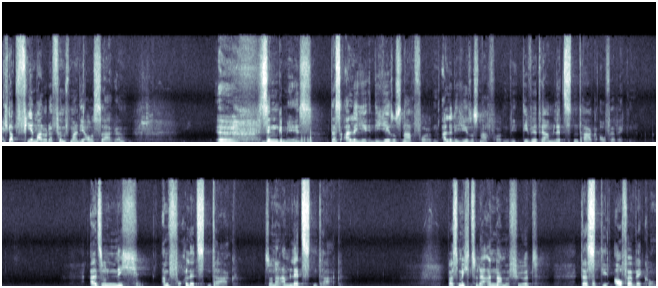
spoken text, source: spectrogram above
ich glaube, viermal oder fünfmal die Aussage, äh, sinngemäß, dass alle, die Jesus nachfolgen, alle, die Jesus nachfolgen, die, die wird er am letzten Tag auferwecken. Also nicht am vorletzten Tag, sondern am letzten Tag. Was mich zu der Annahme führt, dass die Auferweckung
